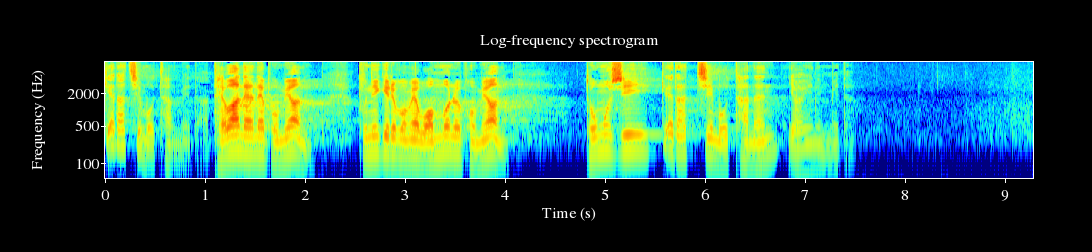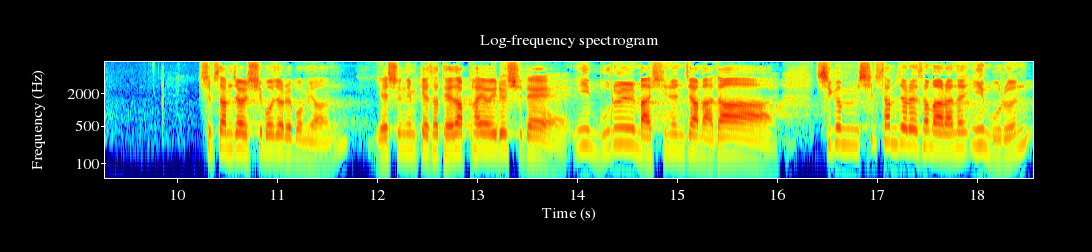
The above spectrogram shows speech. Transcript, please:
깨닫지 못합니다. 대화 내내 보면 분위기를 보면 원문을 보면 도무지 깨닫지 못하는 여인입니다. 13절 15절을 보면 예수님께서 대답하여 이르시되 이 물을 마시는 자마다 지금 13절에서 말하는 이 물은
